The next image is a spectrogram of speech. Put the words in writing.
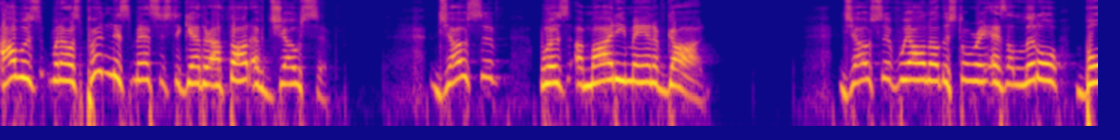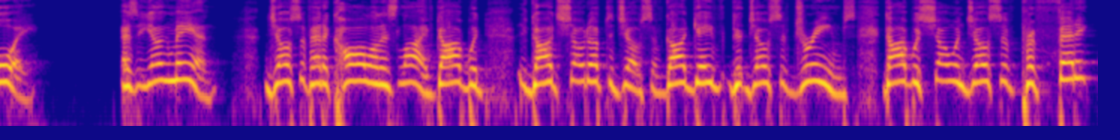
I was, when I was putting this message together, I thought of Joseph. Joseph was a mighty man of God. Joseph, we all know the story as a little boy, as a young man. Joseph had a call on his life. God would, God showed up to Joseph. God gave Joseph dreams. God was showing Joseph prophetic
